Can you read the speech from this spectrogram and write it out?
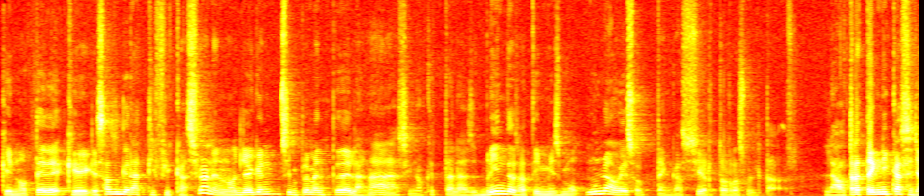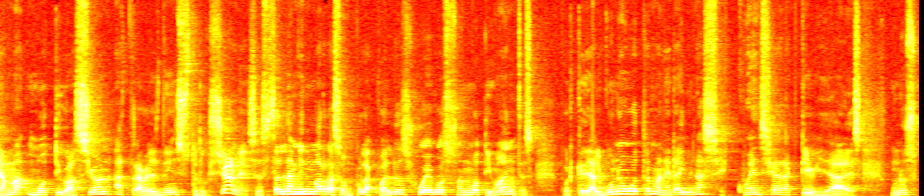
que, no te que esas gratificaciones no lleguen simplemente de la nada, sino que te las brindes a ti mismo una vez obtengas ciertos resultados. La otra técnica se llama motivación a través de instrucciones. Esta es la misma razón por la cual los juegos son motivantes, porque de alguna u otra manera hay una secuencia de actividades, unos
